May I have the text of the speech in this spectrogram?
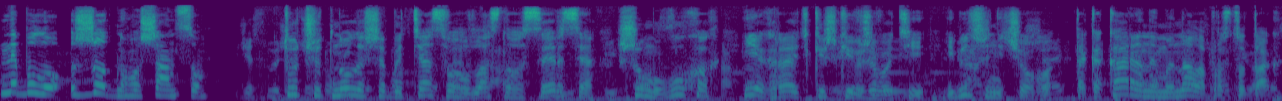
не було жодного шансу. Тут чутно лише биття свого власного серця, шум у вухах і як грають кишки в животі, і більше нічого. Така кара не минала просто так.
